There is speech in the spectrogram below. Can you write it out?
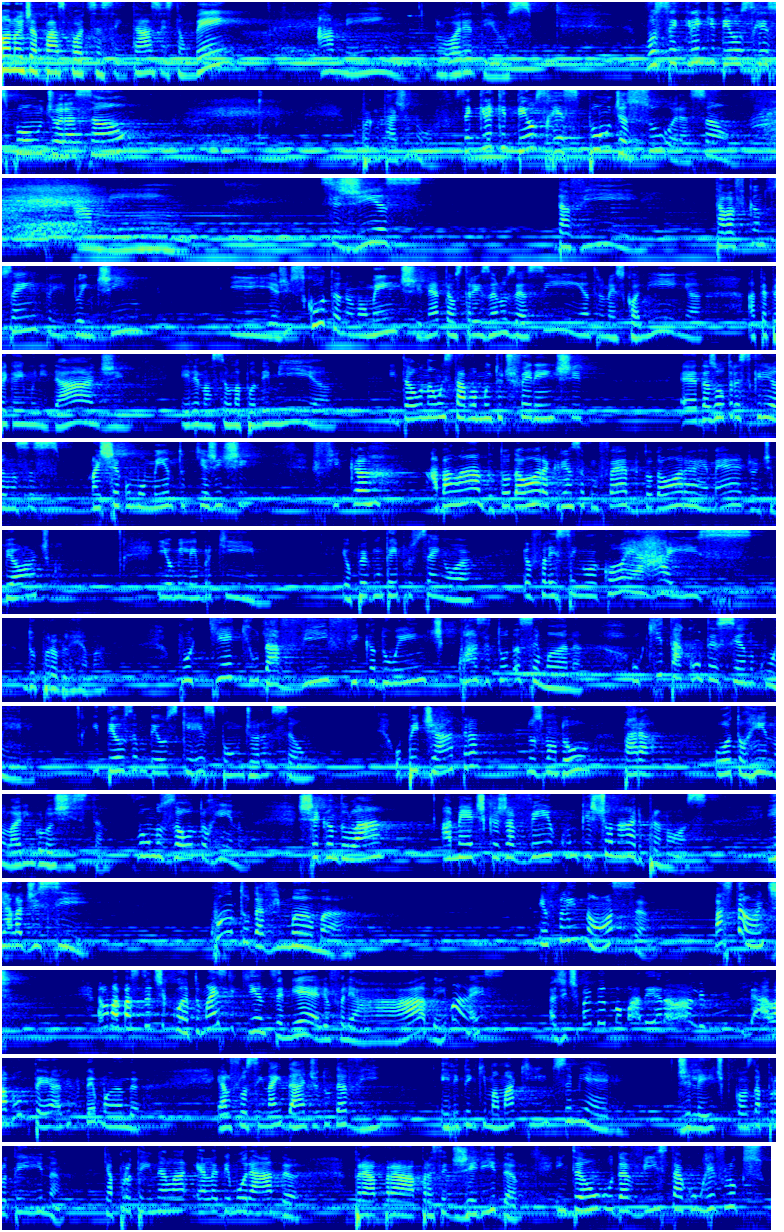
Boa noite, a paz pode se assentar. Vocês estão bem? Amém. Glória a Deus. Você crê que Deus responde oração? Vou perguntar de novo. Você crê que Deus responde a sua oração? Amém. Esses dias, Davi estava ficando sempre doentinho. E a gente escuta normalmente, né? Até os três anos é assim, entra na escolinha, até pegar imunidade. Ele nasceu na pandemia. Então não estava muito diferente é, das outras crianças. Mas chega um momento que a gente fica abalado, toda hora criança com febre, toda hora remédio, antibiótico. E eu me lembro que eu perguntei para o Senhor, eu falei, Senhor, qual é a raiz do problema? Por que, que o Davi fica doente quase toda semana? O que está acontecendo com ele? E Deus é um Deus que responde oração. O pediatra nos mandou para o otorrino laringologista. Fomos ao otorrino. Chegando lá, a médica já veio com um questionário para nós. E ela disse: Quanto Davi mama? Eu falei: Nossa, bastante. Ela, mas bastante quanto? Mais que 500 ml? Eu falei: Ah, bem mais. A gente vai dando uma maneira, lá vão ter, a livre demanda. Ela falou assim: Na idade do Davi, ele tem que mamar 500 ml de leite por causa da proteína que a proteína ela, ela é demorada para ser digerida. Então o Davi está com refluxo,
